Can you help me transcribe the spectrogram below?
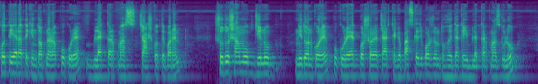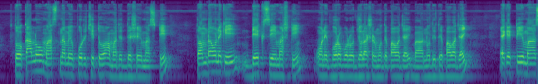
ক্ষতি এড়াতে কিন্তু আপনারা পুকুরে ব্ল্যাক কার্প মাছ চাষ করতে পারেন। শুধু শামুক, ঝিনুক নিধন করে পুকুরে এক বছরে চার থেকে পাঁচ কেজি পর্যন্ত হয়ে থাকে এই ব্ল্যাক কার্প মাছগুলো। তো কালো মাছ নামে পরিচিত আমাদের দেশে এই মাছটি। তো আমরা অনেকেই দেখছি এই মাছটি। অনেক বড় বড় জলাশয়ের মধ্যে পাওয়া যায় বা নদীতে পাওয়া যায়। এক একটি মাছ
